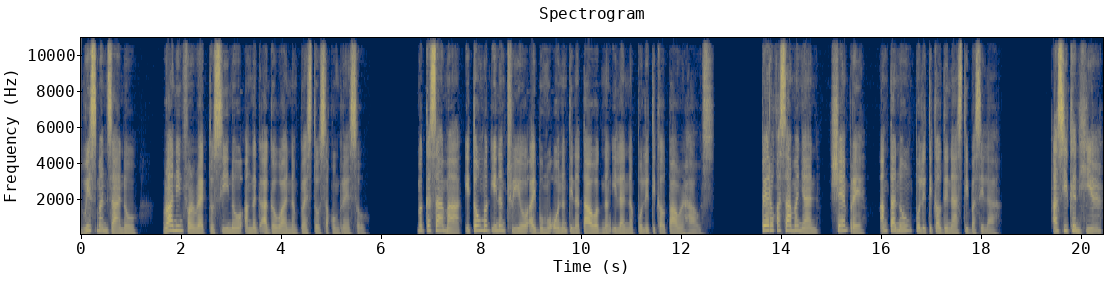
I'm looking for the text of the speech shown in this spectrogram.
Luis Manzano, running for recto sino ang nag-agawan ng pwesto sa Kongreso. Magkasama, itong mag-inang trio ay bumuo ng tinatawag ng ilan na political powerhouse. Pero kasama niyan, syempre, ang tanong political dynasty ba sila? As you can hear,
